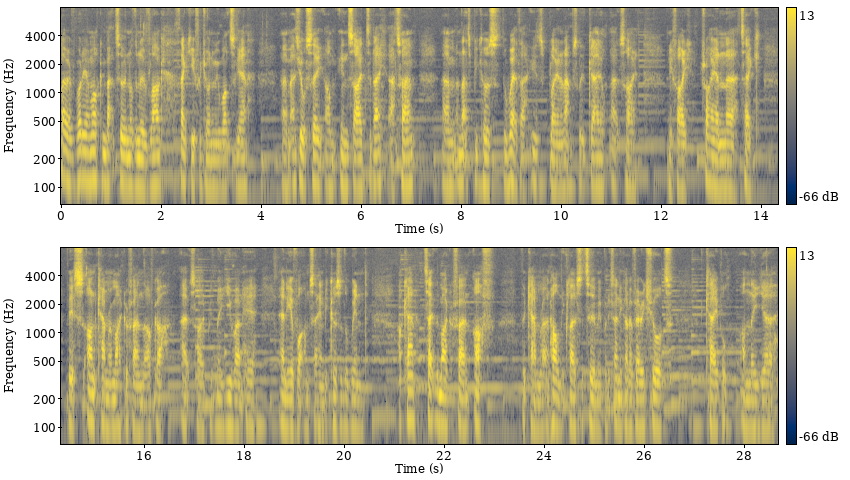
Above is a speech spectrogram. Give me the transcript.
Hello everybody and welcome back to another new vlog. Thank you for joining me once again. Um, as you'll see I'm inside today at home um, and that's because the weather is blowing an absolute gale outside and if I try and uh, take this on-camera microphone that I've got outside with me you won't hear any of what I'm saying because of the wind. I can take the microphone off the camera and hold it closer to me but it's only got a very short cable on the uh,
